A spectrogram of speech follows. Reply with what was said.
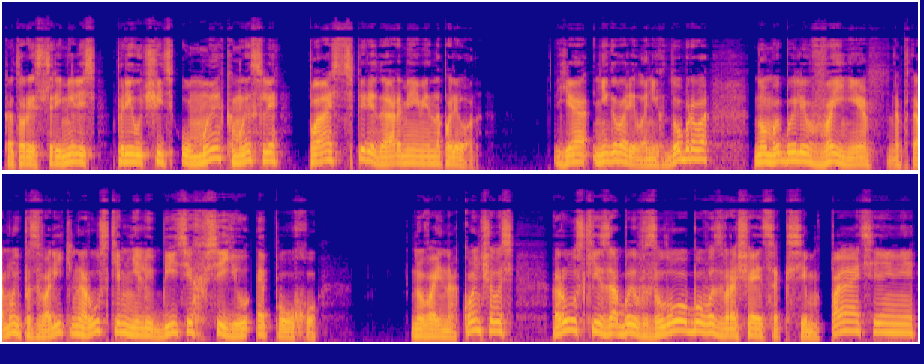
которые стремились приучить умы к мысли пасть перед армиями Наполеона. Я не говорил о них доброго, но мы были в войне, а потому и позволительно русским не любить их в сию эпоху. Но война кончилась, русский, забыв злобу, возвращается к симпатиями,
